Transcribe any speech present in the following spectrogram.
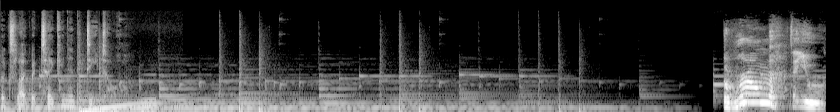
Looks like we're taking a detour. the room that you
